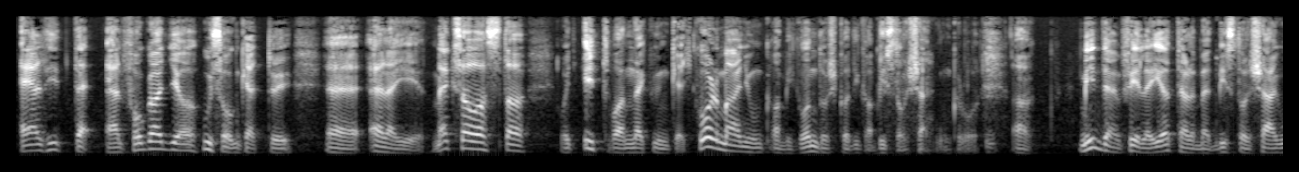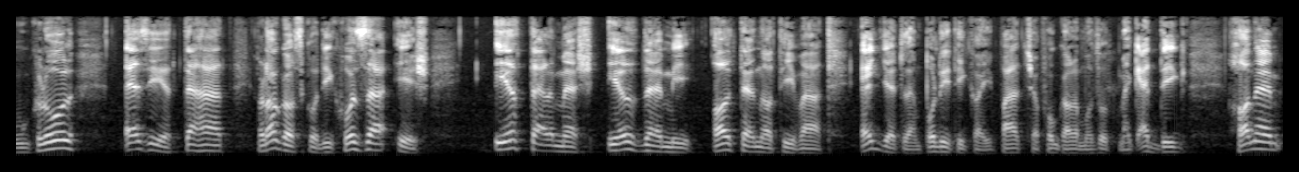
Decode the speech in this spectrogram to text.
elhitte, elfogadja, 22 eh, elején megszavazta, hogy itt van nekünk egy kormányunk, ami gondoskodik a biztonságunkról. A mindenféle értelemet biztonságunkról, ezért tehát ragaszkodik hozzá, és értelmes, érdemi alternatívát egyetlen politikai párt fogalmazott meg eddig, hanem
